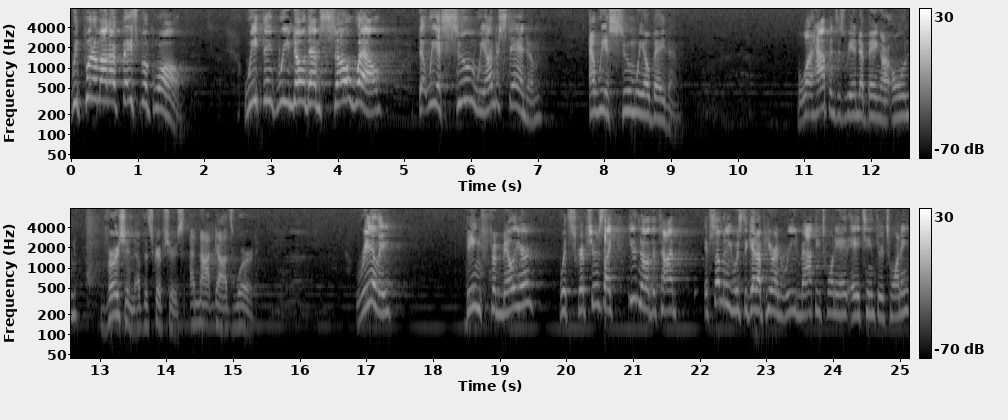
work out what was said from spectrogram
We put them on our Facebook wall. We think we know them so well that we assume we understand them and we assume we obey them. But what happens is we end up being our own version of the scriptures and not God's word. Really, being familiar with scriptures, like you know the time, if somebody was to get up here and read Matthew 28, 18 through 20,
